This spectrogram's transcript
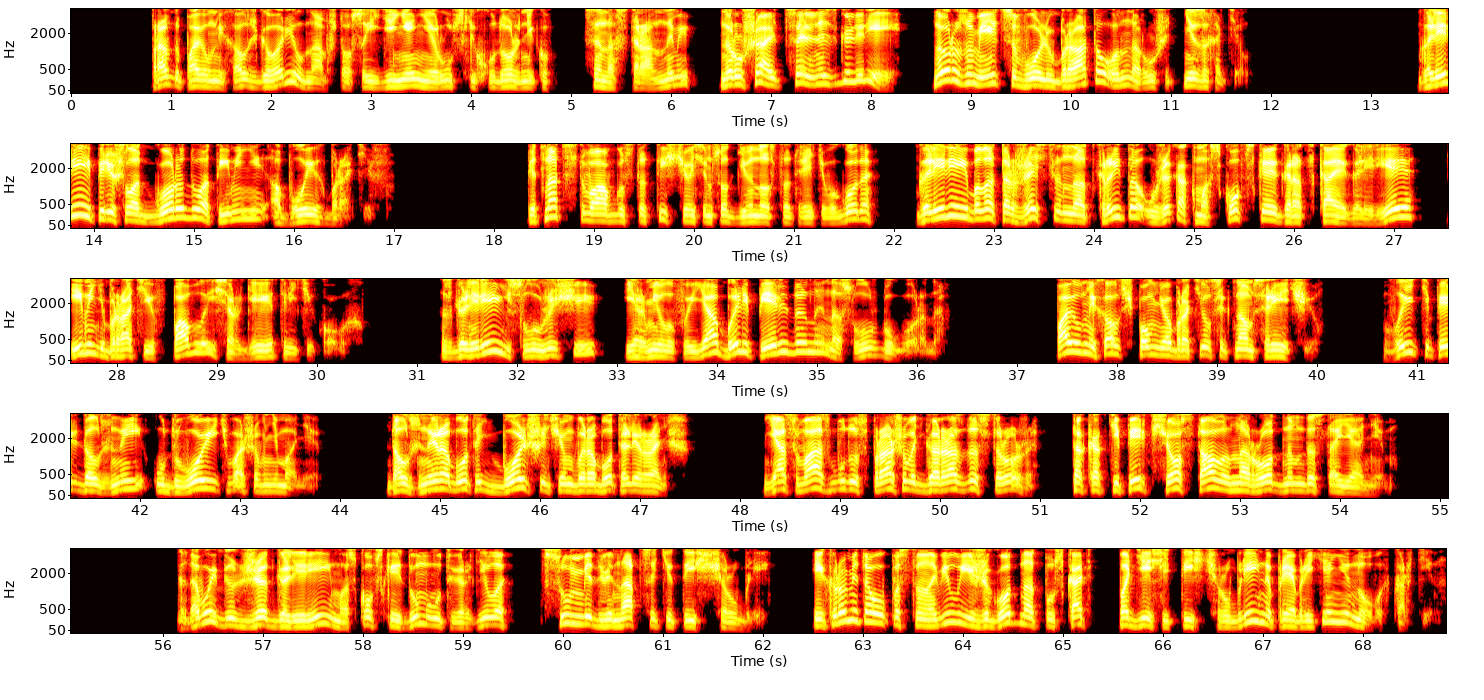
Правда, Павел Михайлович говорил нам, что соединение русских художников с иностранными нарушает цельность галереи, но, разумеется, волю брата он нарушить не захотел. Галерея перешла к городу от имени обоих братьев. 15 августа 1893 года галерея была торжественно открыта уже как Московская городская галерея имени братьев Павла и Сергея Третьяковых. С галереей служащие, Ермилов и я, были переданы на службу города. Павел Михайлович, помню, обратился к нам с речью. Вы теперь должны удвоить ваше внимание. Должны работать больше, чем вы работали раньше. Я с вас буду спрашивать гораздо строже, так как теперь все стало народным достоянием. Годовой бюджет галереи Московская дума утвердила в сумме 12 тысяч рублей. И, кроме того, постановила ежегодно отпускать по 10 тысяч рублей на приобретение новых картин.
